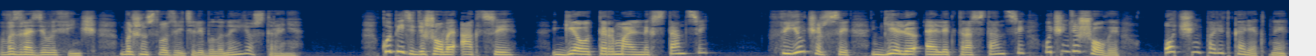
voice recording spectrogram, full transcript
возразила Финч. Большинство зрителей было на ее стороне. Купите дешевые акции геотермальных станций, фьючерсы гелиоэлектростанций, очень дешевые, очень политкорректные.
